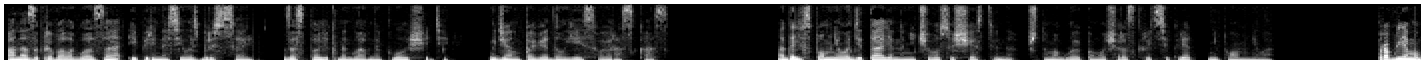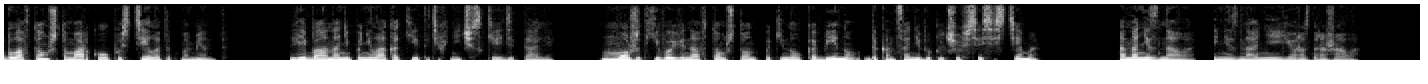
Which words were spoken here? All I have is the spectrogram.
Она закрывала глаза и переносилась в Брюссель, за столик на главной площади, где он поведал ей свой рассказ. Адель вспомнила детали, но ничего существенного, что могло ей помочь раскрыть секрет, не помнила. Проблема была в том, что Марко упустил этот момент. Либо она не поняла какие-то технические детали. Может, его вина в том, что он покинул кабину, до конца не выключив все системы? Она не знала, и незнание ее раздражало.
